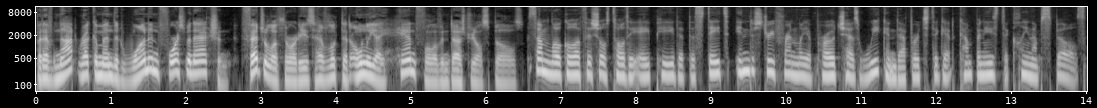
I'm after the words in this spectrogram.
but have not recommended one enforcement action. Federal authorities have looked at only a handful of industrial spills. Some local officials told the AP that the state's industry friendly approach has weakened efforts to get companies to clean up spills.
